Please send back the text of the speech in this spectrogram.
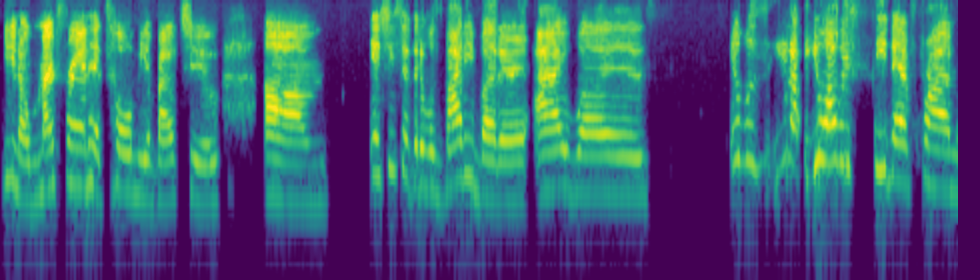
you know, my friend had told me about you. Um and she said that it was body butter. I was it was you know you always see that from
